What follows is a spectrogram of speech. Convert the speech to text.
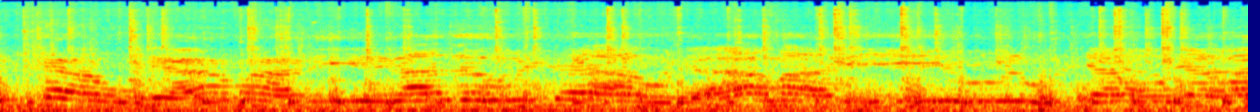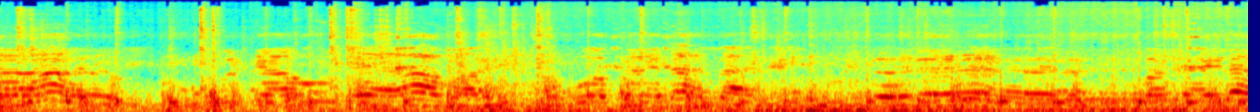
उठ्या उड्या मारी. राज उठ्या उड्या मारी. उठ्या उड्या मारी. उठ्या उड्या मारी. वकायला लागली. पकायला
